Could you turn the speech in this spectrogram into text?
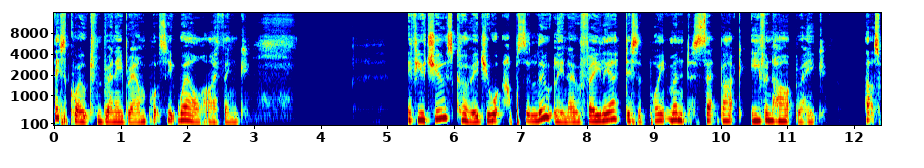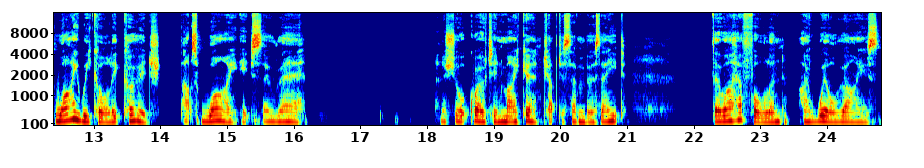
This quote from Brené Brown puts it well, I think. If you choose courage, you will absolutely know failure, disappointment, setback, even heartbreak. That's why we call it courage. That's why it's so rare. And a short quote in Micah chapter 7, verse 8 Though I have fallen, I will rise.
